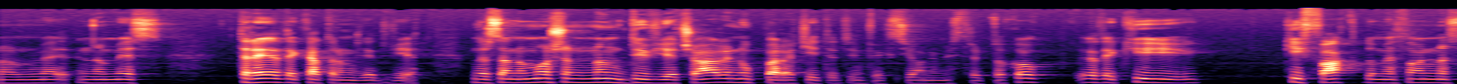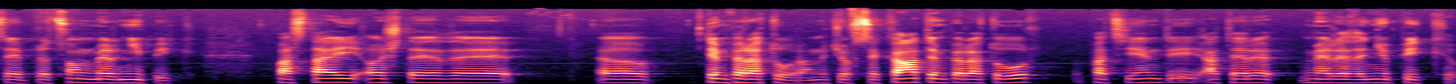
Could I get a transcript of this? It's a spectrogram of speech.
në në mes tre dhe katërmbëdhjetë vjet, ndërsa në moshën nën dy vjeçare nuk paraqitet infeksioni me streptokok, edhe ky ky fakt, domethënë nëse e plotëson merr një pikë. Pastaj është edhe temperatura, në qoftë se ka temperaturë pacienti, atëherë merr edhe një pikë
